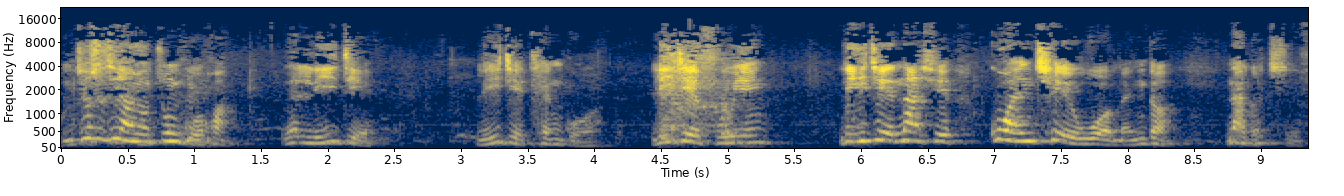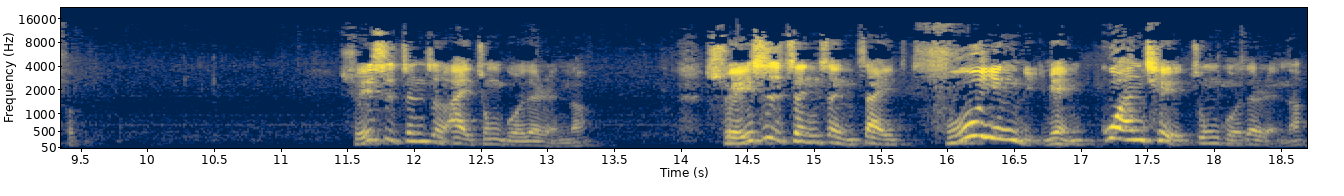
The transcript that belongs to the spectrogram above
我们就是这样用中国话来理解、理解天国、理解福音、理解那些关切我们的那个职分。谁是真正爱中国的人呢？谁是真正在福音里面关切中国的人呢？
